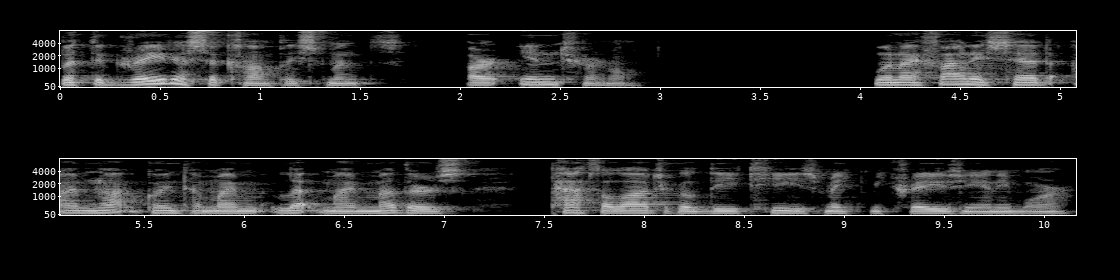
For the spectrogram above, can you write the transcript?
But the greatest accomplishments are internal. When I finally said, I'm not going to my, let my mother's pathological DTs make me crazy anymore.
